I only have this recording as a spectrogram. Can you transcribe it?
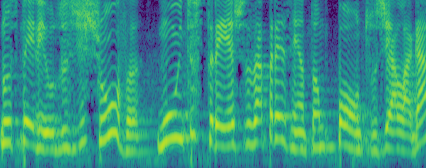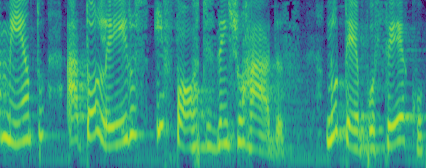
Nos períodos de chuva, muitos trechos apresentam pontos de alagamento, atoleiros e fortes enxurradas. No tempo seco,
